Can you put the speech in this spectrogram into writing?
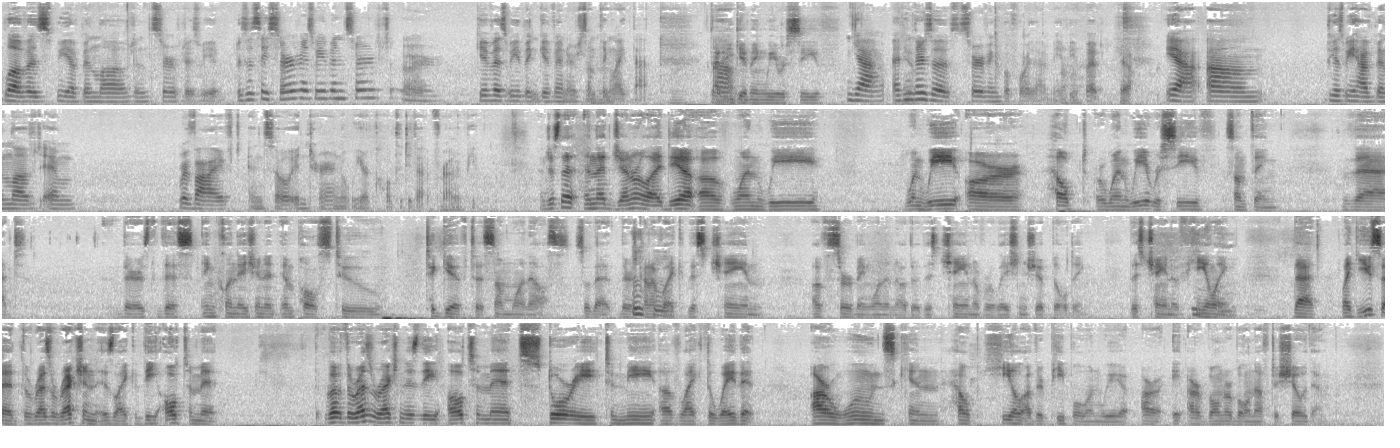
"Love as we have been loved, and served as we have." Does it say "serve as we've been served"? Or give as we've been given or something Mhm. like that. That in Um, giving we receive. Yeah, I think Yeah. there's a serving before that maybe, Uh-huh. but Yeah. yeah, um, because we have been loved and revived, and so in turn we are called to do that for other people. And just that and that general idea of when we when we are helped or when we receive something that there's this inclination and impulse to to give to someone else. So that there's kind of Mhm. like this chain of serving one another this chain of relationship building this chain of healing. That like you said the resurrection is like the ultimate the, the resurrection is the ultimate story to me of like the way that our wounds can help heal other people when we are are vulnerable enough to show them.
